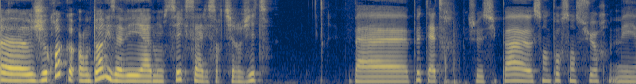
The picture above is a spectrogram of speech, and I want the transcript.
Je crois qu'Andor, ils avaient annoncé que ça allait sortir vite. Bah, peut-être. Je suis pas euh, 100% sûre, mais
